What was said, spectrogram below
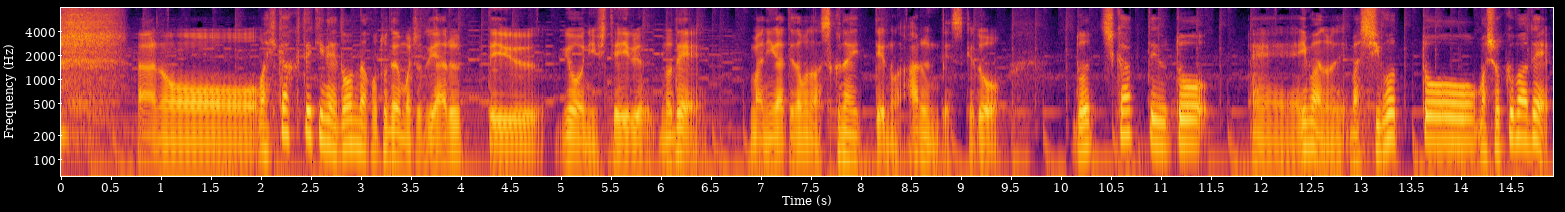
あのーまあ、比較的ね、どんなことでもちょっとやるっていうようにしているので、まあ、苦手なものが少ないっていうのがあるんですけど、どっちかっていうと、えー今のね、まあ、仕事、まあ、職場で、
